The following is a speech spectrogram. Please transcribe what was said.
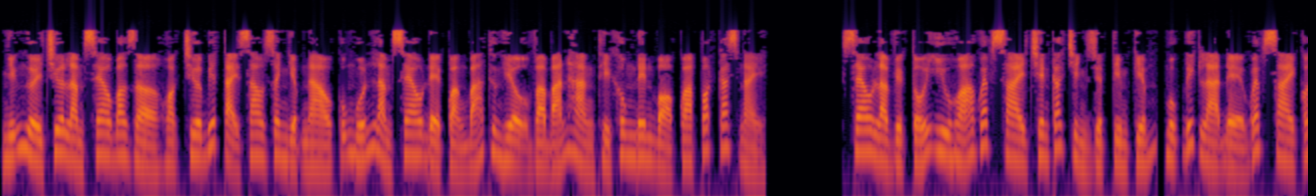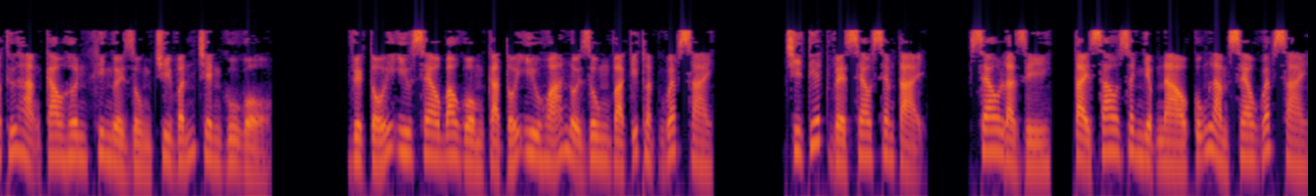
Những người chưa làm SEO bao giờ hoặc chưa biết tại sao doanh nghiệp nào cũng muốn làm SEO để quảng bá thương hiệu và bán hàng thì không nên bỏ qua podcast này. SEO là việc tối ưu hóa website trên các trình duyệt tìm kiếm, mục đích là để website có thứ hạng cao hơn khi người dùng truy vấn trên Google. Việc tối ưu SEO bao gồm cả tối ưu hóa nội dung và kỹ thuật website. Chi tiết về SEO xem tại. SEO là gì? Tại sao doanh nghiệp nào cũng làm SEO website?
